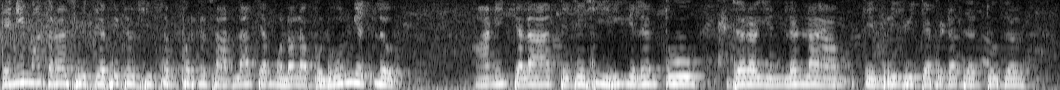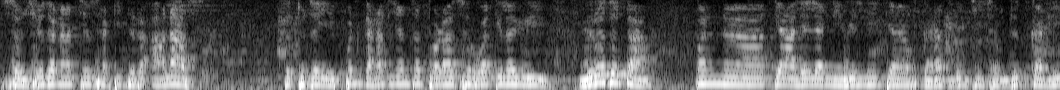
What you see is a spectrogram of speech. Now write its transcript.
त्यांनी मद्रास विद्यापीठाशी संपर्क साधला त्या मुलाला बोलवून घेतलं. आणि त्याला त्याच्याशी ही गेलं तू जर इंग्लंडला केम्ब्रिज विद्यापीठात जर तू जर संशोधनाच्यासाठी जर आलास तर तुझं हे पण घरातल्यांचा थोडा सुरुवातीला वि विरोध होता. पण त्या आलेल्या नेव्हिलनी त्या घरातल्यांची समजूत काढली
